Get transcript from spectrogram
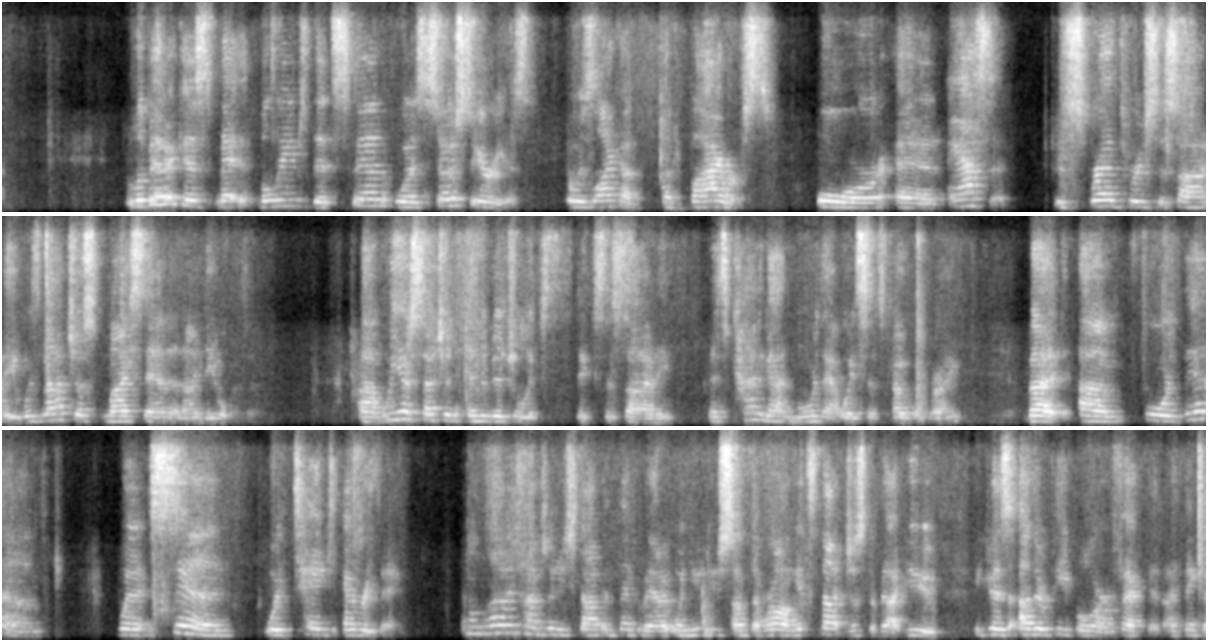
Leviticus believes that sin was so serious, it was like a, a virus or an acid that spread through society. It was not just my sin and I deal with it. Um, we have such an individualistic society. It's kind of gotten more that way since COVID, right? But um, for them, when sin would taint everything. And a lot of times when you stop and think about it, when you do something wrong, it's not just about you because other people are affected. I think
